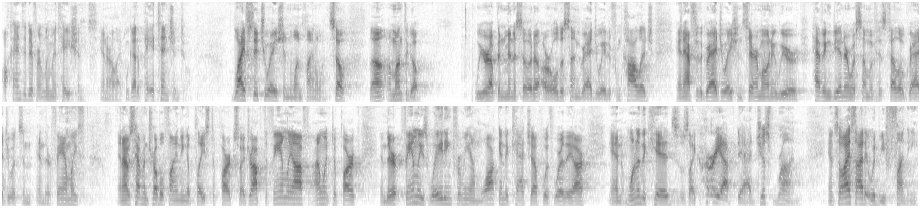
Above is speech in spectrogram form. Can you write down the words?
all kinds of different limitations in our life. We've got to pay attention to them. Life situation, one final one. So uh, a month ago, we were up in Minnesota. Our oldest son graduated from college. And after the graduation ceremony, we were having dinner with some of his fellow graduates and, and, their families. And I was having trouble finding a place to park. So I dropped the family off. I went to park, and their family's waiting for me. I'm walking to catch up with where they are. And one of the kids was like, Hurry up, Dad, just run. And so I thought it would be funny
